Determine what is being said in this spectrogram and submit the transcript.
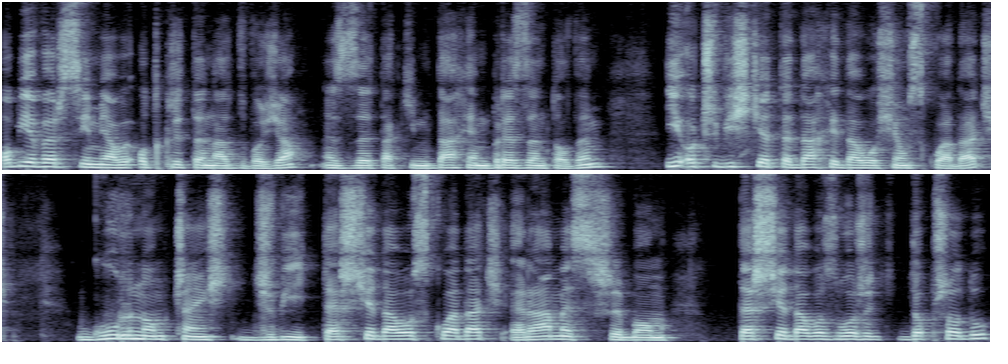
Obie wersje miały odkryte nadwozia z takim dachem brezentowym i oczywiście te dachy dało się składać. Górną część drzwi też się dało składać, ramę z szybą też się dało złożyć do przodu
